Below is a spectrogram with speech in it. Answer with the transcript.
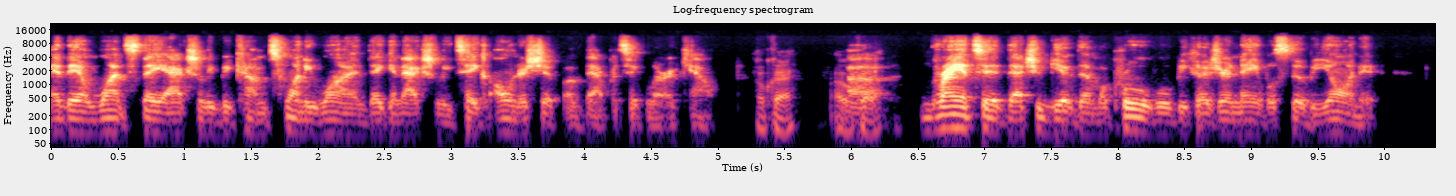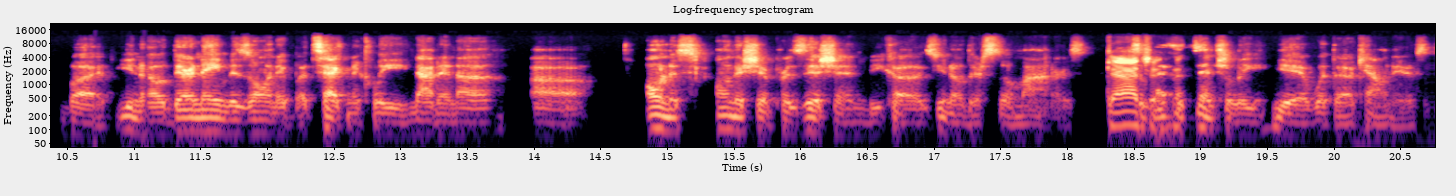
And then once they actually become 21, they can actually take ownership of that particular account. Okay. Okay. Uh, granted that you give them approval because your name will still be on it, but you know their name is on it, but technically not in a uh, ownership position because you know they're still minors. Gotcha. So that's essentially, yeah, what the account is.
